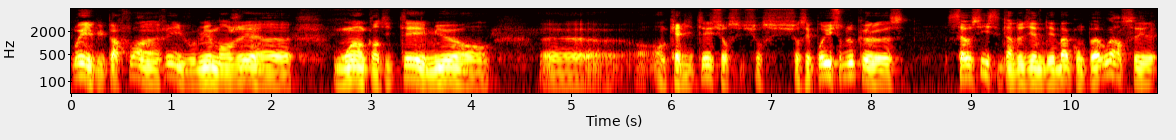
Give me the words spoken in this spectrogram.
Oui, et puis parfois, en effet, il vaut mieux manger euh, moins en quantité et mieux en, en qualité sur, ces produits. Surtout que ça aussi, c'est un deuxième débat qu'on peut avoir, c'est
